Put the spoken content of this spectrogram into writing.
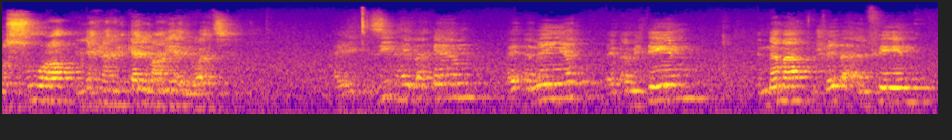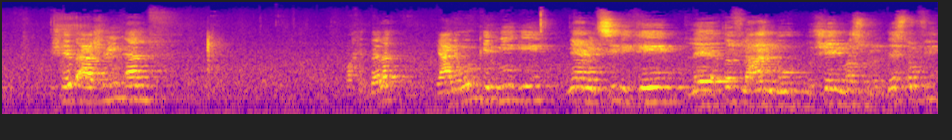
بالصورة اللي إحنا هنتكلم عليها دلوقتي هيزيد هيبقى كام؟ هيبقى 100 هيبقى 200 إنما مش هيبقى 2000 مش هيبقى 20000 واخد بالك؟ يعني ممكن نيجي نعمل CPK لطفل عنده Duchenne muscular dystrophy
